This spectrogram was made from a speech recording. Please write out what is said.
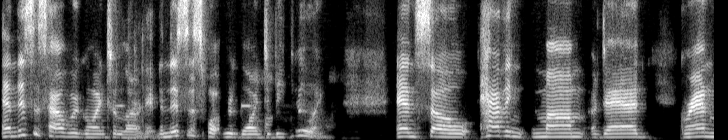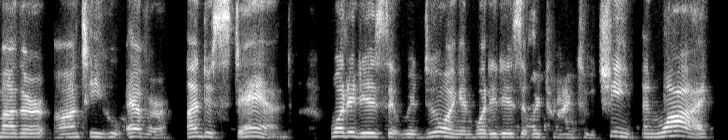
And this is how we're going to learn it. And this is what we're going to be doing. And so having mom or dad, grandmother, auntie, whoever understand what it is that we're doing and what it is that we're trying to achieve and why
